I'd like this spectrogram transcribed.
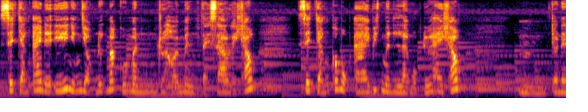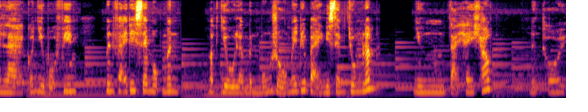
Sẽ chẳng ai để ý những giọt nước mắt của mình rồi hỏi mình tại sao lại khóc. Sẽ chẳng có một ai biết mình là một đứa hay khóc. Uhm, cho nên là có nhiều bộ phim mình phải đi xem một mình mặc dù là mình muốn rủ mấy đứa bạn đi xem chung lắm, nhưng tại hay khóc, nên thôi.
